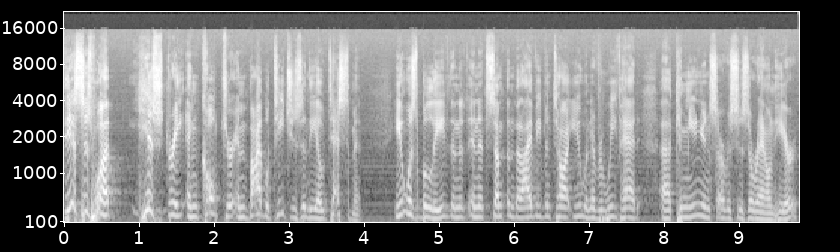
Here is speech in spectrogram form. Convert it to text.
This is what history and culture and Bible teaches in the Old Testament. It was believed, and, it's something that I've even taught you whenever we've had uh, communion services around here.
